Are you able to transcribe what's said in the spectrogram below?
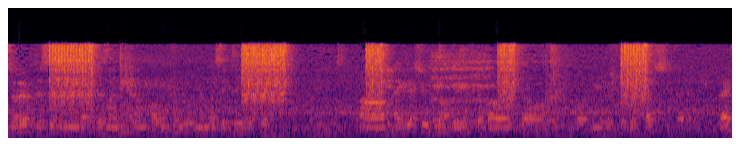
Zoeb, this is Neeraj Damani here. I'm calling from room number 603. Uh, I guess you've been briefed about uh, what we wish to discuss, right?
